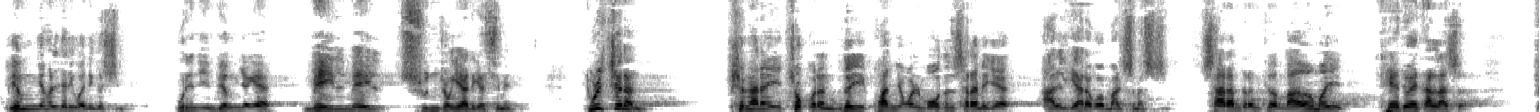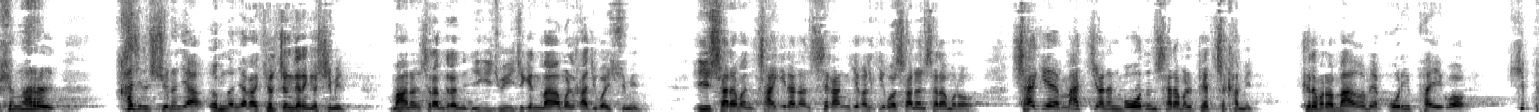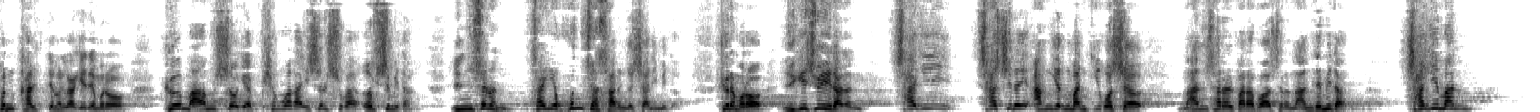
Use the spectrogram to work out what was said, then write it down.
명령을 내리고 있는 것입니다. 우리는 이 명령에 매일매일 순종해야 되겠습니다. 둘째는 평안의 조건은 너희 관용을 모든 사람에게 알게 하라고 말씀하시죠. 사람들은 그 마음의 태도에 따라서 평화를 가질 수 있느냐 없느냐가 결정되는 것입니다. 많은 사람들은 이기주의적인 마음을 가지고 있습니다. 이 사람은 자기라는 색안경을 끼고 사는 사람으로 자기에 맞지 않은 모든 사람을 배척합니다. 그러므로 마음에 고립하이고 깊은 갈등을 가게 되므로 그 마음속에 평화가 있을 수가 없습니다. 인생은 자기 혼자 사는 것이 아닙니다. 그러므로 이기주의라는 자기 자신의 안경만 끼고서 만사를 바라보아서는 안 됩니다. 자기만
